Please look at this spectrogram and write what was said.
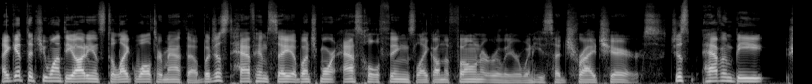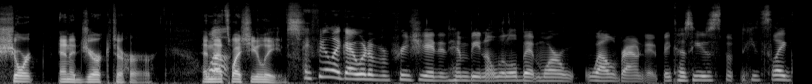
I get that you want the audience to like Walter Matthau, but just have him say a bunch more asshole things like on the phone earlier when he said try chairs. Just have him be short and a jerk to her. And Well, that's why she leaves. I feel like I would have appreciated him being a little bit more well-rounded because he's he's like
